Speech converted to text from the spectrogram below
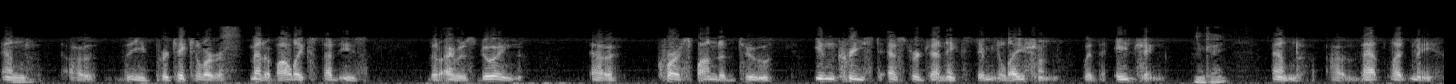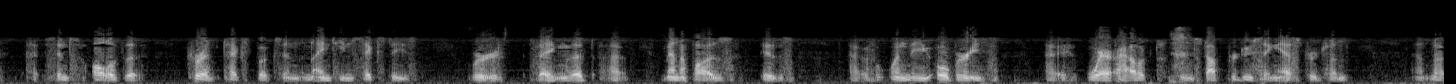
And uh, the particular metabolic studies that I was doing uh, corresponded to increased estrogenic stimulation with aging. Okay. And uh, that led me, since all of the current textbooks in the 1960s were saying that uh, menopause is uh, when the ovaries uh, wear out and stop producing estrogen. And uh,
